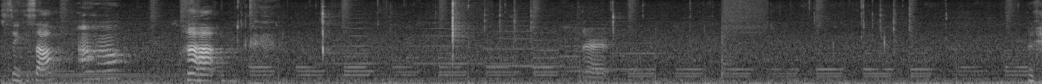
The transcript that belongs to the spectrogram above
Stinky sock? Uh-huh. Haha. Alright. Okay,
